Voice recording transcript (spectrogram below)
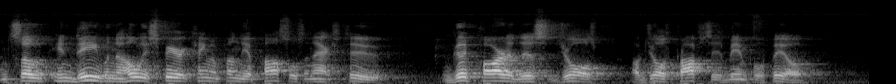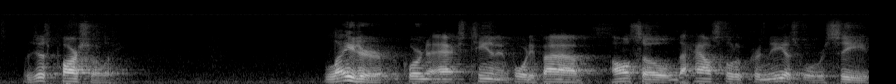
And so, indeed, when the Holy Spirit came upon the apostles in Acts 2, a good part of this Joel's, of Joel's prophecy is being fulfilled, but just partially. Later, according to Acts 10 and 45, also the household of Cornelius will receive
